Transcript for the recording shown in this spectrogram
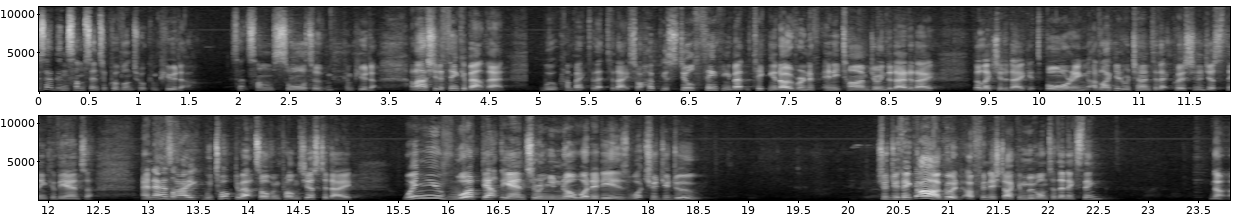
is that in some sense equivalent to a computer? Is that some sort of computer? And I ask you to think about that. We'll come back to that today. So I hope you're still thinking about and ticking it over, and if any time during the day today the lecture today gets boring, I'd like you to return to that question and just think of the answer. And as I, we talked about solving problems yesterday, when you've worked out the answer and you know what it is, what should you do? Should you think, oh, good, I've finished, I can move on to the next thing? No,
